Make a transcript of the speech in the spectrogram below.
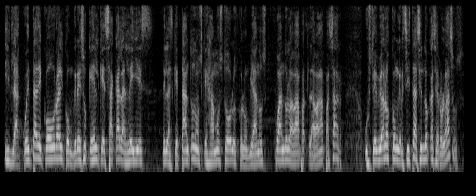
Y la cuenta de cobro al Congreso, que es el que saca las leyes de las que tanto nos quejamos todos los colombianos, ¿cuándo la, va la van a pasar? Usted vio a los congresistas haciendo cacerolazos.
